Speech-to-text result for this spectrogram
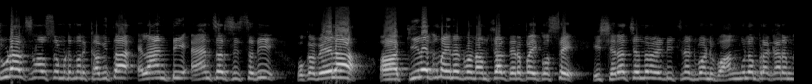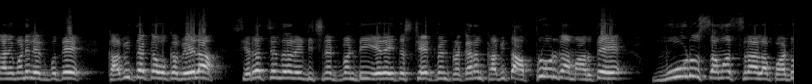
చూడాల్సిన అవసరం ఉంటుంది. మరి కవిత ఎలాంటి ఆన్సర్స్ ఇస్తుంది? ఒకవేళ కీలకమైనటువంటి అంశాలు తెరపైకి వస్తే ఈ శరత్ చంద్రారెడ్డి ఇచ్చినటువంటి వాంగ్మూలం ప్రకారం కానివ్వండి లేకపోతే కవితకు ఒకవేళ శరత్ చంద్రారెడ్డి ఇచ్చినటువంటి ఏదైతే స్టేట్మెంట్ ప్రకారం కవిత అప్రూవర్గా మారితే మూడు సంవత్సరాల పాటు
